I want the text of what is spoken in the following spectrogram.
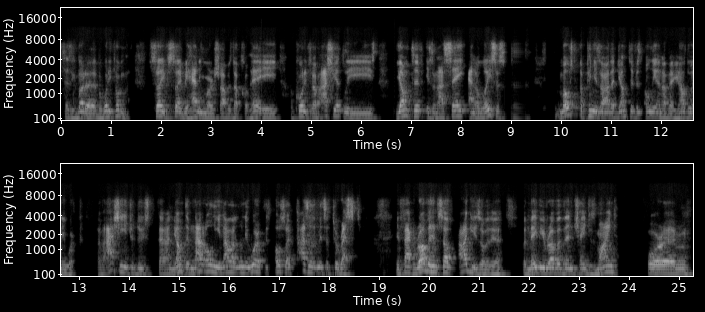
Says Igbara, but what are you talking about? So, so we had in Gemara Shabbos Hey, according to Rav Ashi at least, Yom Tiv is an assay and a loisus. Most opinions are that Yom Tiv is only an aver. You're not doing any work. Rav Ashi introduced that on Yom Tiv, not only you're not allowed to do any work, there's also a positive mitzvah to rest. In fact, Rava himself argues over there, but maybe Rava then changed his mind, or um,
